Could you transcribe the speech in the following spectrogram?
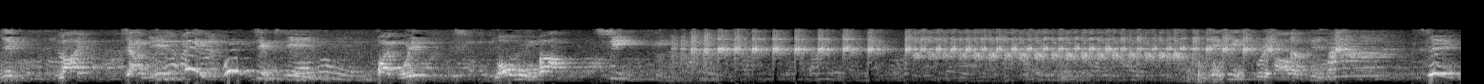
一来将你逮捕进去，快回我驸马。是。一定跪下了去。是。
